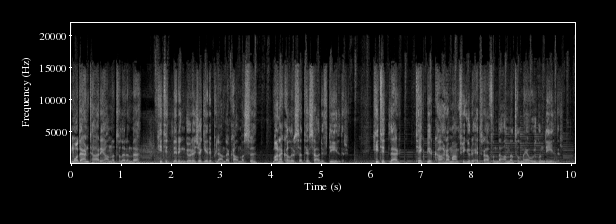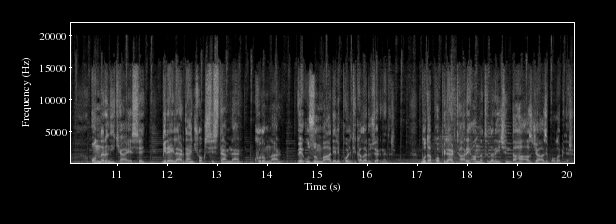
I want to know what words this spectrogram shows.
Modern tarih anlatılarında Hititlerin görece geri planda kalması bana kalırsa tesadüf değildir. Hititler tek bir kahraman figürü etrafında anlatılmaya uygun değildir. Onların hikayesi bireylerden çok sistemler, kurumlar ve uzun vadeli politikalar üzerinedir. Bu da popüler tarih anlatıları için daha az cazip olabilir.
